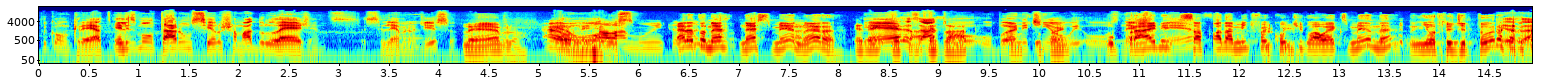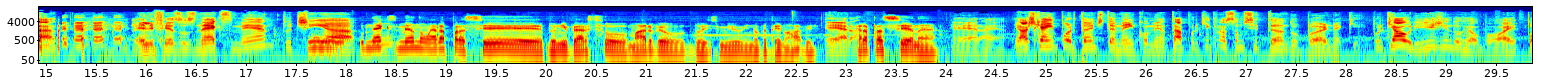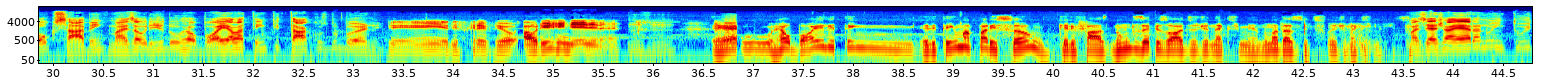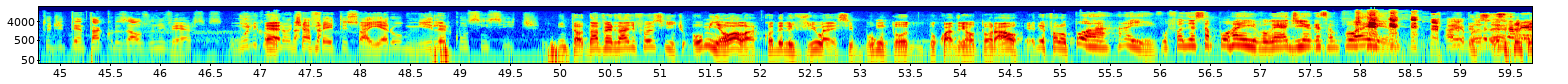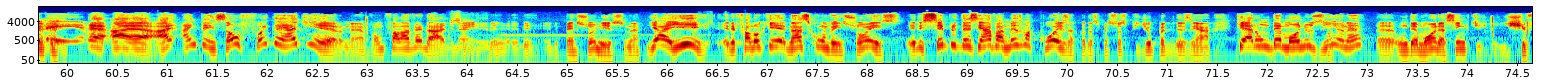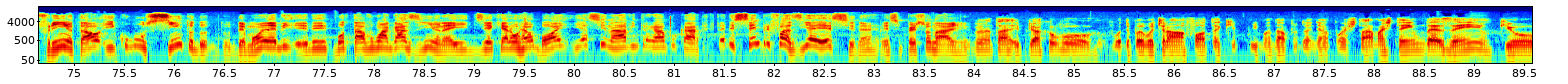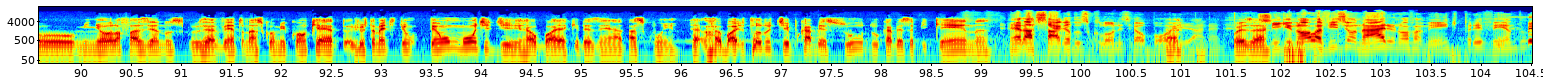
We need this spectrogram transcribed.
do concreto, eles montaram um selo chamado Legends. Se lembram disso? lembro. Era eu ouvi falar muito. Era do Nest, Man, não era? É, né, Era, exa- exato. O, o Bernie O- o tinha o, O os Next Prime Men. safadamente foi continuar o X-Men, né? Em outra editora. Exato. Ele fez os Next Men, tu tinha. O, o Next Man não era pra ser do universo Marvel 2099? Era, Era pra ser, né? era, era. Eu acho que é importante também comentar por que, que nós estamos citando o Burn aqui. Porque a origem do Hellboy, poucos sabem, mas a origem do Hellboy ela tem pitacos do Burn. Tem, ele escreveu a origem dele, né? Uhum. É, o Hellboy ele tem ele tem uma aparição que ele faz num dos episódios de Next Man, numa das edições de Next Man. Mas é, já era no intuito de tentar cruzar os universos. O único É, que não na- tinha na- feito isso aí era o Miller com Sin City. Então, na verdade foi o seguinte, o Minhola, quando ele viu esse boom todo do quadrinho autoral, ele falou, Porra, aí, vou fazer essa porra aí, vou ganhar dinheiro com essa porra aí. Essa merda aí, mano. É, ah, é, a, a intenção foi ganhar dinheiro, né? Vamos falar a verdade, né? Ele, ele, ele pensou nisso, né? E aí, ele falou que nas convenções, ele sempre desenhava a mesma coisa quando as pessoas pediam pra ele desenhar, que era um demôniozinho, né? É, Um demônio assim, de, de chifrinho e tal, e com o cinto do, do demônio, ele, ele botava um Hzinho, né? E dizia que era o Hellboy e assinava e entregava pro cara. Então ele sempre fazia esse, né? Esse personagem. E pior que eu vou, vou. Depois eu vou tirar uma foto aqui e mandar pro Daniel postar. Mas tem um desenho que o Minhola fazia nos, nos eventos, nas Comic Con, que é justamente de um. Tem um monte de Hellboy aqui desenhado, as cunhas. Hellboy de todo tipo, cabeçudo, cabeça pequena. Era a saga dos clones Hellboy É. já, né? Pois é. Mignola visionário novamente, prevendo.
